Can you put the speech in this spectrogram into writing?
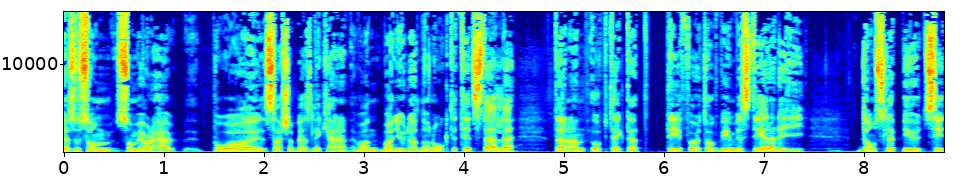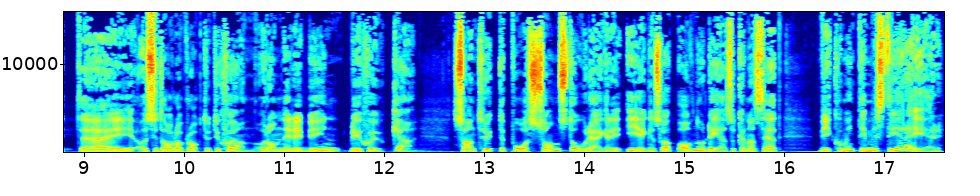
Alltså som, som vi har här på Sasha Beslik här, vad han, vad han gjorde. Han åkte till ett ställe där han upptäckte att det företag vi investerade i, de släpper ut sitt, eh, sitt avlopp rakt ut i sjön och de nere i byn blir sjuka. Så han tryckte på som storägare i egenskap av Nordea så kan han säga att vi kommer inte investera i er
